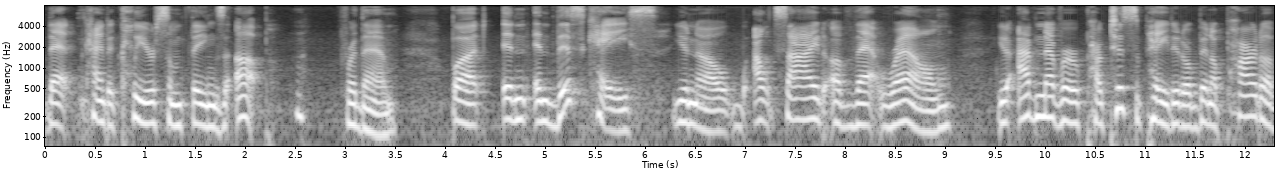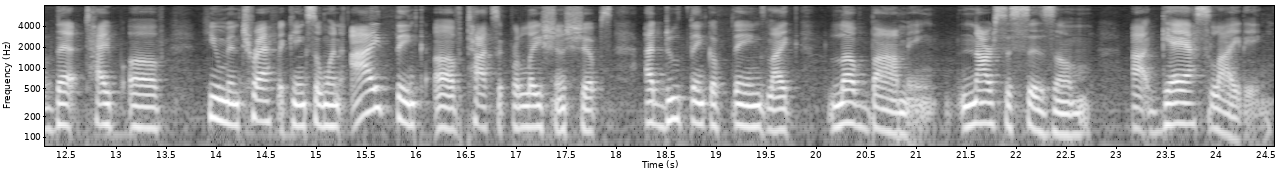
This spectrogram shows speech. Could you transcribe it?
that kind of clears some things up for them. But in in this case, you know, outside of that realm, you know, I've never participated or been a part of that type of human trafficking. So when I think of toxic relationships, I do think of things like love bombing, narcissism, uh, gaslighting.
